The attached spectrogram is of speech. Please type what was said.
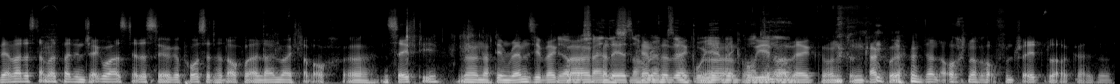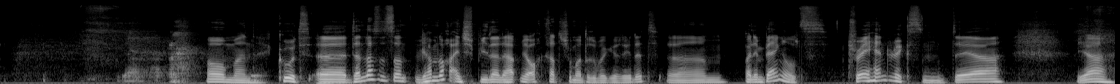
wer war das damals bei den Jaguars, der das ja gepostet hat, auch weil allein war, ich glaube auch äh, ein Safety, ne? nachdem Ramsey weg ja, war, jetzt Campbell weg, Bouye weg, war genau. weg und, und Gakwe dann auch noch auf dem Trade-Block. Rock. Also. Ja. Oh Mann, gut. Äh, dann lass uns dann. Wir haben noch einen Spieler, da hatten wir auch gerade schon mal drüber geredet. Ähm, bei den Bengals. Trey Hendrickson, der ja,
